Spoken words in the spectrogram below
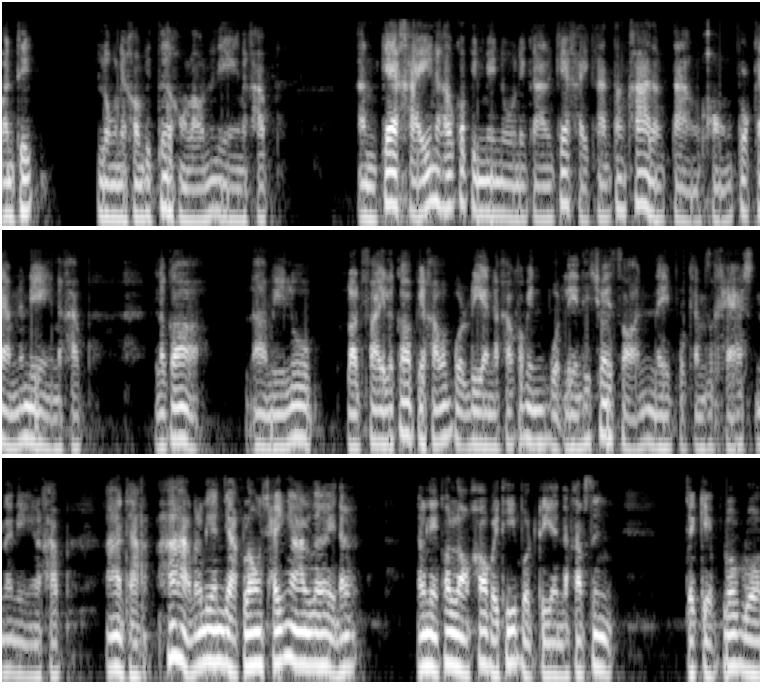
บันทึกลงในคอมพิวเตอร์ของเรานั่นเองนะครับ อันแก้ไขนะครับ ก็เป็นเมนูในการแก้ไขการตั้งค่าต่างๆ ของโปรแกรมนั่นเองนะครับ แล้วก็มีรูปหลอดไฟแล้วก็เป็นคำว่าบทเรียนนะครับ ก็เป็นบทเรียนที่ช่วยสอนในโปรแกรม Scratch นั่นเองนะครับถ้าหากนักเรียนอยากลองใช้งานเลยนะนักเรียนก็ลองเข้าไปที่บทเรียนนะครับ ซึ่งจะเก็บรวบรวม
